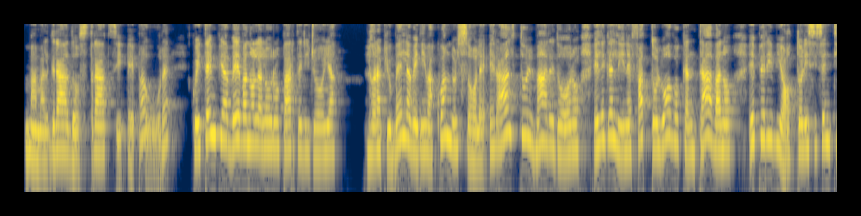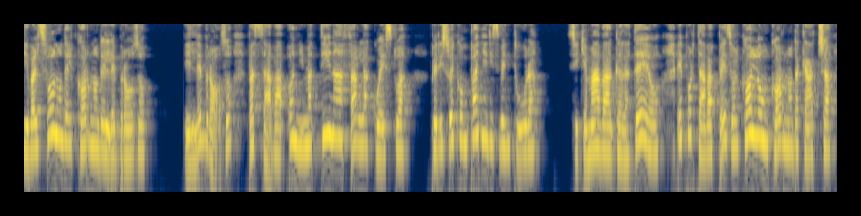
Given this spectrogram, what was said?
Ma malgrado strazi e paure, quei tempi avevano la loro parte di gioia. L'ora più bella veniva quando il sole era alto il mare d'oro e le galline fatto l'uovo cantavano e per i viottoli si sentiva il suono del corno del lebroso. Il lebroso passava ogni mattina a far l'acquestua per i suoi compagni di sventura si chiamava Galateo e portava appeso al collo un corno da caccia,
